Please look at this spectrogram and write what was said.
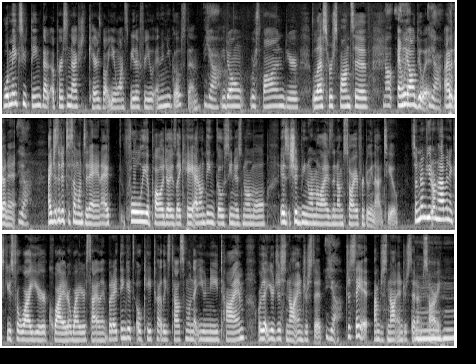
What makes you think that a person actually cares about you, wants to be there for you, and then you ghost them? Yeah. You don't respond. You're less responsive, No, and we all do it. Yeah, I've but- done it. Yeah. I just did it to someone today, and I fully apologize. Like, hey, I don't think ghosting is normal. Is should be normalized, and I'm sorry for doing that to you. Sometimes you don't have an excuse for why you're quiet or why you're silent, but I think it's okay to at least tell someone that you need time or that you're just not interested. Yeah. Just say it. I'm just not interested. I'm sorry. Mm-hmm.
